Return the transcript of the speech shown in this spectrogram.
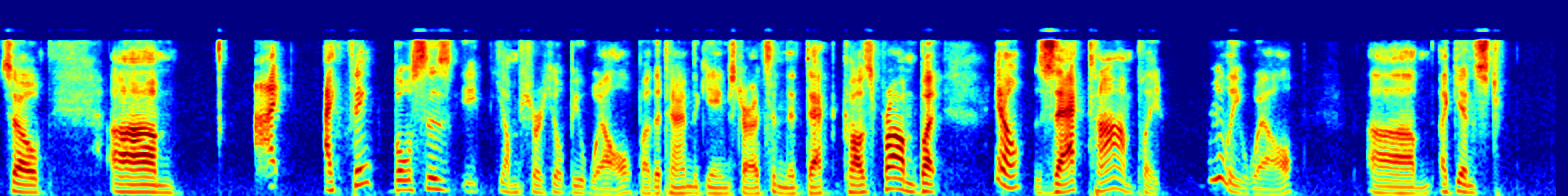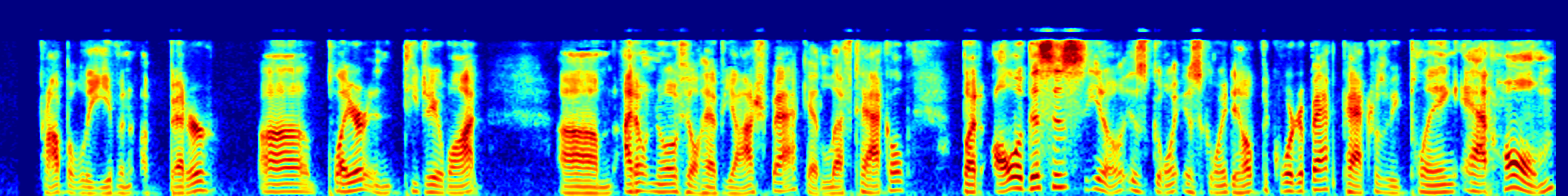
so um, I I think Bosa's. I'm sure he'll be well by the time the game starts, and that that could cause a problem. But you know, Zach Tom played really well um, against probably even a better uh, player in TJ Watt. Um, I don't know if he'll have Yosh back at left tackle, but all of this is, you know, is going is going to help the quarterback. Packers will be playing at home,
